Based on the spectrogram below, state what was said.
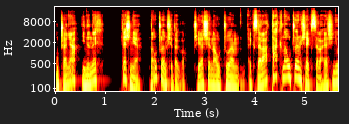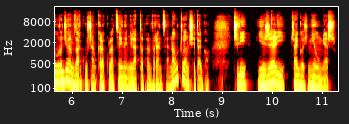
uczenia innych? Też nie. Nauczyłem się tego. Czy ja się nauczyłem Excela? Tak, nauczyłem się Excela. Ja się nie urodziłem z arkuszem kalkulacyjnym i laptopem w ręce. Nauczyłem się tego. Czyli jeżeli czegoś nie umiesz,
